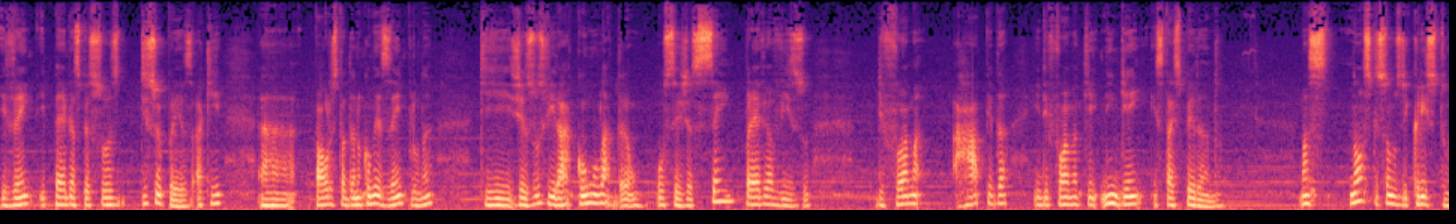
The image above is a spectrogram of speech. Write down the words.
e vem e pega as pessoas de surpresa. Aqui, ah, Paulo está dando como exemplo né, que Jesus virá como ladrão, ou seja, sem prévio aviso, de forma rápida e de forma que ninguém está esperando. Mas nós que somos de Cristo,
